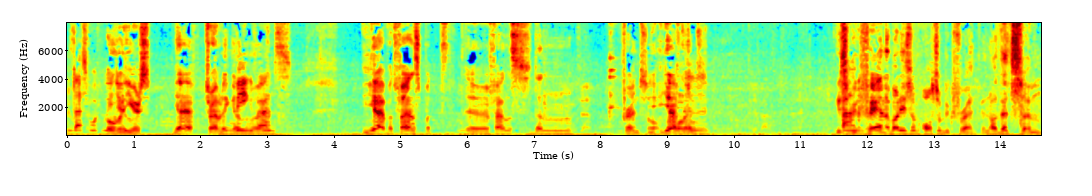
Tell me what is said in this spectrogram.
That's what we over do. the years. Yeah, traveling Being and, uh, fans. Yeah, but fans, but uh, fans then Friends. y- oh, yeah, also. friends. He's a big fan, but he's also a big friend. You know, that's um,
